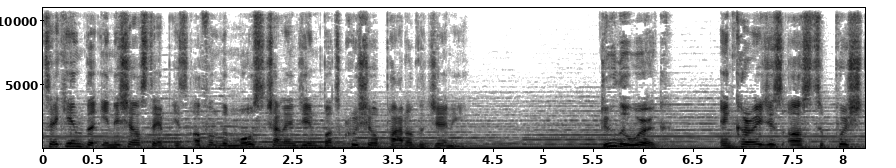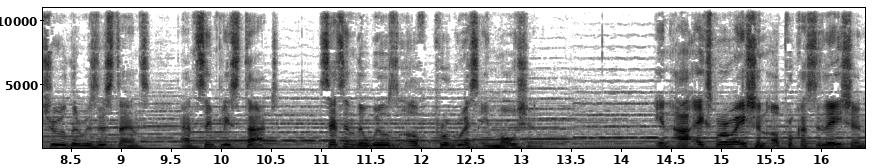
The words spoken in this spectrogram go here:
taking the initial step is often the most challenging but crucial part of the journey. Do the work encourages us to push through the resistance and simply start, setting the wheels of progress in motion. In our exploration of procrastination,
